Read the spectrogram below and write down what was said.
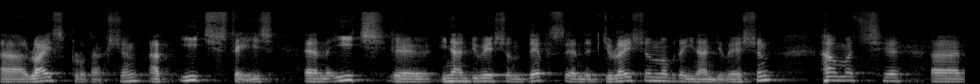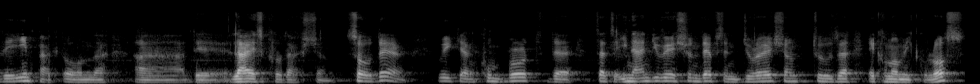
rice production at each stage, and each inundation depth and the duration of the inundation, how much uh, uh, the impact on uh, the rice production. So then we can convert the such inundation depth and duration to the economic loss,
